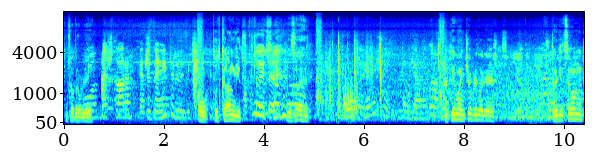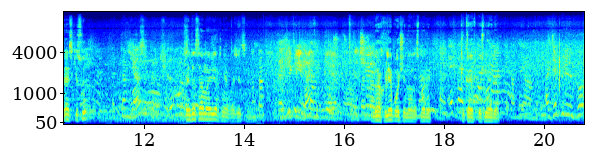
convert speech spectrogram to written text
700 рублей. Штара. Это за литр или за О, тут кангит. Кто это? Не знаю. Там я. А ты, Вань, что предлагаешь? Традиционный тайский суп? Там я заберу? Это самая верхняя позиция. Да, хлеб очень надо, смотри. Какая вкусняга. А где прибор?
